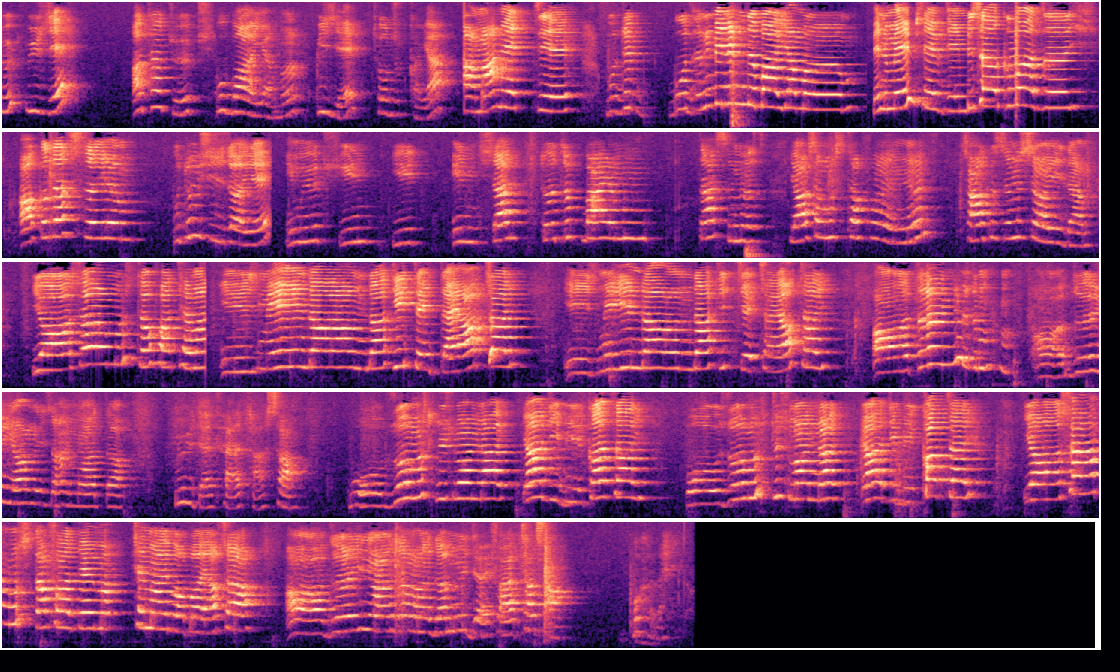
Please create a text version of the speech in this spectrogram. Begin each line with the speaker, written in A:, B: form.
A: Atatürk bize Atatürk bu bayramı bize Çocukkaya aman etti. Bugün, bugün benim de bayramım. Benim en sevdiğim bir şarkı vardır. Arkadaşlarım bugün sizlere 23 in, in, insan çocuk bayramındasınız. Yasa Mustafa'nın şarkısını söyleyeceğim. Yaşa Mustafa Kemal İzmir'in dağında çiçekler açar. İzmir'in dağında çiçekler açar. Adın yüzüm, adın yalnız aymada müdefer tasa. 啊吵吵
